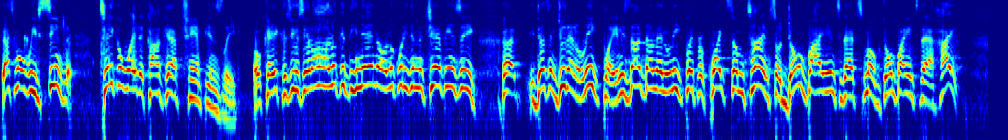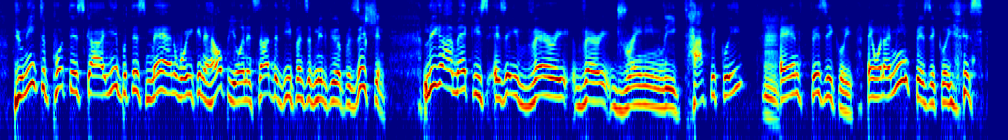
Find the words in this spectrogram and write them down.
that's what we've seen. Take away the Concacaf Champions League, okay? Because you say, oh, look at Dinenno, look what he did in the Champions League. Uh, he doesn't do that in league play, and he's not done that in league play for quite some time. So don't buy into that smoke. Don't buy into that hype. You need to put this guy, you need to put this man where he can help you, and it's not the defensive midfielder position. Liga MX is a very, very draining league tactically mm. and physically. And what I mean physically is,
